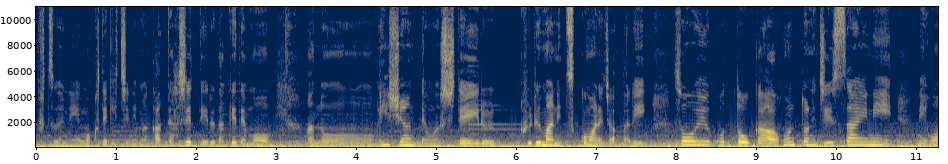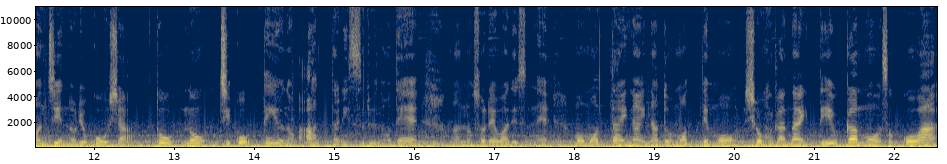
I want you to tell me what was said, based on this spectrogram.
普通に目的地に向かって走っているだけでも、あの飲酒運転をしている車に突っ込まれちゃったりそういうことが本当に実際に日本人の旅行者との事故っていうのがあったりするのであのそれはですねもうもったいないなと思ってもしょうがないっていうかもうそこは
